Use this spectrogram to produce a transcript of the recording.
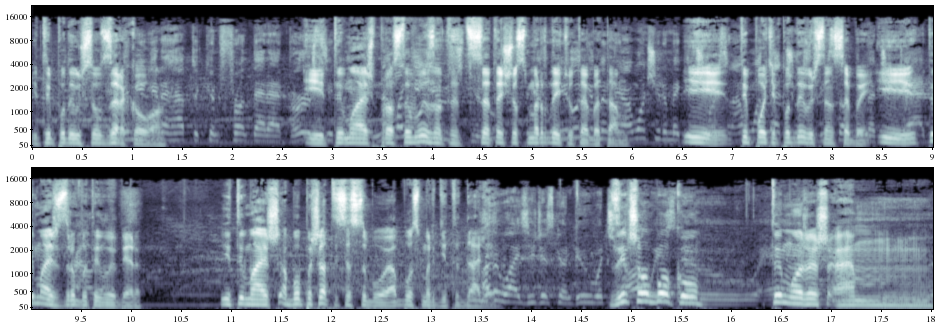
І ти подивишся в дзеркало. І ти маєш просто визнати це те, що смердить у тебе там. І ти потім подивишся на себе, і ти маєш зробити вибір. І ти маєш або пишатися собою, або смердіти далі. З іншого боку, ти можеш ем,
